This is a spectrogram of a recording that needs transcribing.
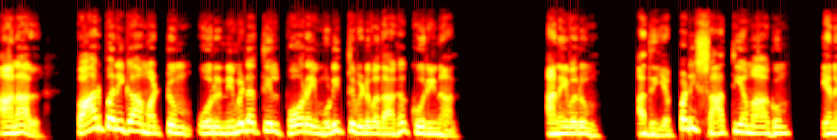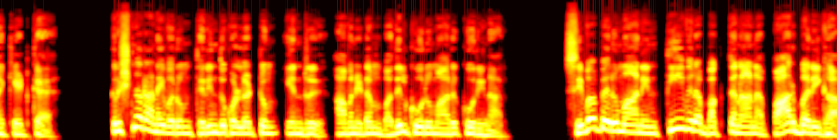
ஆனால் பார்பரிகா மட்டும் ஒரு நிமிடத்தில் போரை முடித்து விடுவதாக கூறினான். அனைவரும் அது எப்படி சாத்தியமாகும்? என கேட்க கிருஷ்ணர் அனைவரும் தெரிந்து கொள்ளட்டும் என்று அவனிடம் பதில் கூறுமாறு கூறினார். சிவபெருமானின் தீவிர பக்தனான பார்பரிகா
